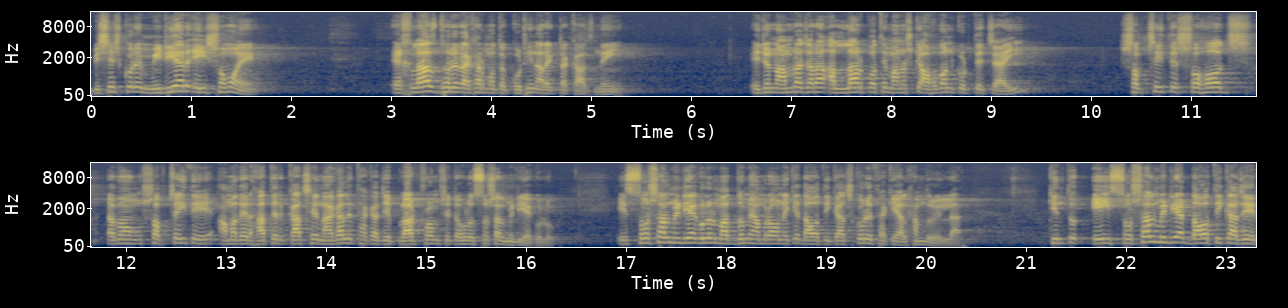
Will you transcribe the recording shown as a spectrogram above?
বিশেষ করে মিডিয়ার এই সময়ে এখলাস ধরে রাখার মতো কঠিন আরেকটা কাজ নেই। এই জন্য আমরা যারা আল্লাহর পথে মানুষকে আহ্বান করতে চাই, সবচাইতে সহজ এবং সবচাইতে আমাদের হাতের কাছে নাগালে থাকা যে প্ল্যাটফর্ম সেটা হলো সোশ্যাল মিডিয়াগুলো এই সোশ্যাল মিডিয়াগুলোর মাধ্যমে আমরা অনেকে দাওয়াতি কাজ করে থাকি, আলহামদুলিল্লাহ। কিন্তু এই সোশ্যাল মিডিয়ার দাওয়াতি কাজের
